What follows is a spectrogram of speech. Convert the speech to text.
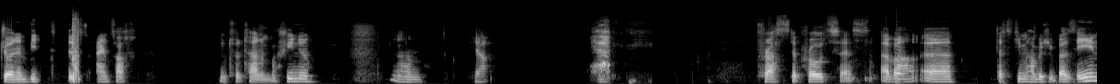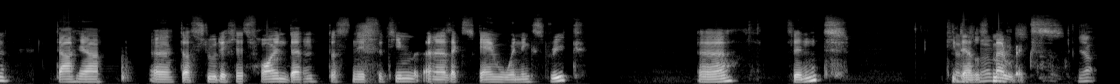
Joel Embiid ist einfach eine totale Maschine. Ähm, Ja. ja. Trust the process. Aber äh, das Team habe ich übersehen. Daher äh, darfst du dich jetzt freuen, denn das nächste Team mit einer 6-Game-Winning-Streak äh, sind die Dallas Mavericks. Mavericks. Ja.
